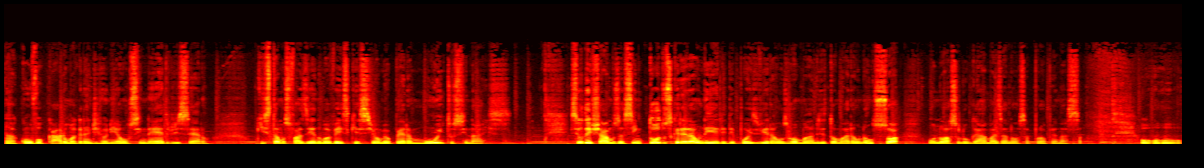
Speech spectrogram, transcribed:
ah, convocaram uma grande reunião, o sinédrio, e disseram: O que estamos fazendo uma vez que esse homem opera muitos sinais? Se o deixarmos assim, todos crerão nele. Depois virão os romanos e tomarão não só o nosso lugar, mas a nossa própria nação. O, o,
